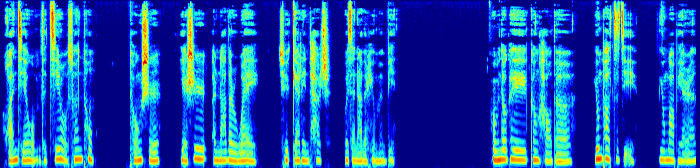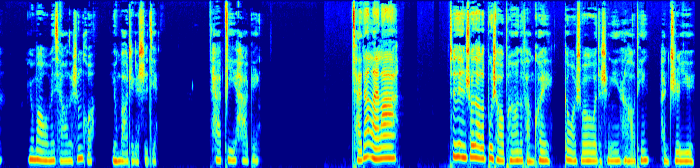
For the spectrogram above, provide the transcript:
缓解我们的肌肉酸痛，同时也是 another way to get in touch with another human being。我们都可以更好的拥抱自己，拥抱别人，拥抱我们想要的生活，拥抱这个世界。Happy hugging！彩蛋来啦！最近收到了不少朋友的反馈，跟我说我的声音很好听，很治愈，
